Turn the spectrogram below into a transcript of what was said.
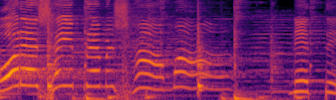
ওরে সেই প্রেম শ্যামা নেতে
